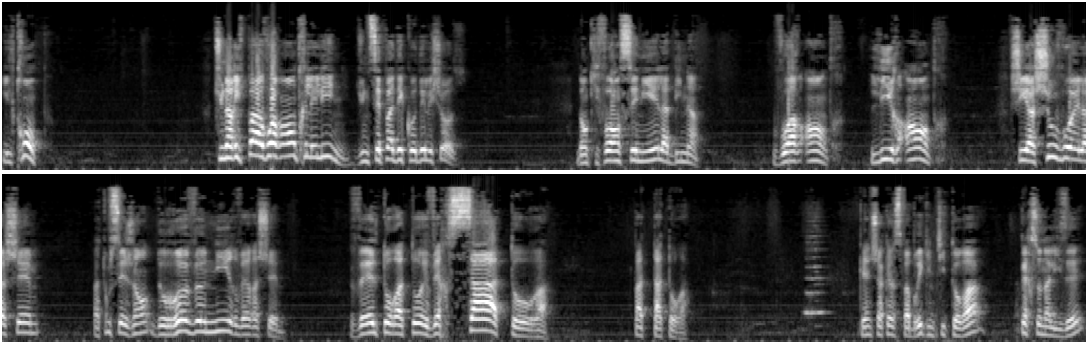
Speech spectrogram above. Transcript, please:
il trompe. Tu n'arrives pas à voir entre les lignes, tu ne sais pas décoder les choses. Donc il faut enseigner la bina, voir entre, lire entre. Shiashuvo el Hashem, à tous ces gens, de revenir vers Hashem. Ve'el Torato et vers sa Torah, pas ta Torah. Chacun se fabrique une petite Torah personnalisée.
